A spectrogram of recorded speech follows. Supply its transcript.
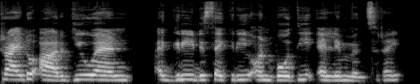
try to argue and agree disagree on both the elements right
